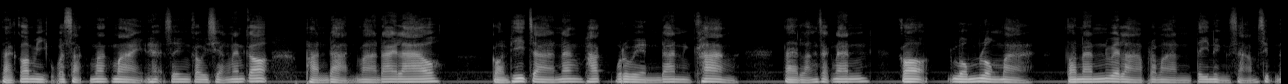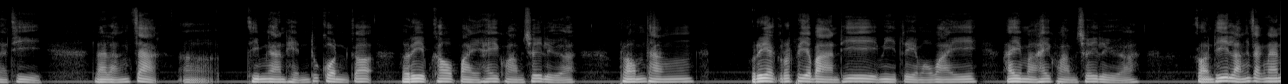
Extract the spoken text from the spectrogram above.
แต่ก็มีอุปสรรคมากมายนะฮะซึ่งเกาหลีเฉียงนั้นก็ผ่านด่านมาได้แล้ว ก่อนที่จะนั่งพักบริเวณด้านข้าง แต่หลังจากนั้นก็ล้มลงมา ตอนนั้นเวลาประมาณตีหนึ่งสามสิบนาที และหลังจากทีมงานเห็นทุกคนก็รีบเข้าไปให้ความช่วยเหลือ พร้อมทั้งเรียกรถพยาบาลที่มีเตรียมเอาไว้ ให้มาให้ความช่วยเหลือ ก่อนที่หลังจากนั้น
